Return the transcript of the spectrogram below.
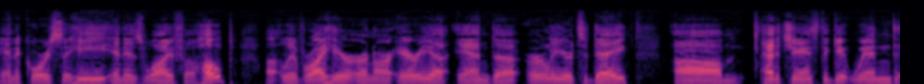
And of course, uh, he and his wife, uh, Hope, uh, live right here in our area. And uh, earlier today, um, had a chance to get wind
